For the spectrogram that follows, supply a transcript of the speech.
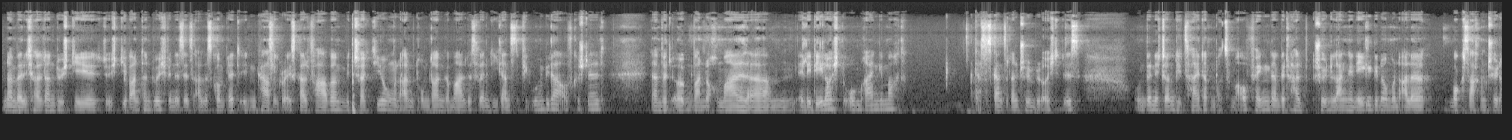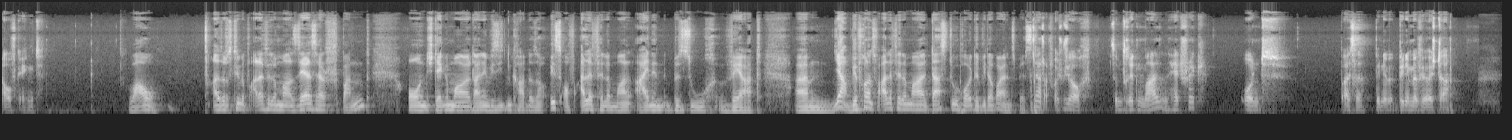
Und dann werde ich halt dann durch die, durch die Wand dann durch, wenn das jetzt alles komplett in Castle Grayskull Farbe mit Schattierung und allem drum dran gemalt ist, werden die ganzen Figuren wieder aufgestellt. Dann wird irgendwann nochmal ähm, LED-Leuchten oben reingemacht, dass das Ganze dann schön beleuchtet ist. Und wenn ich dann die Zeit habe zum Aufhängen, dann wird halt schön lange Nägel genommen und alle Mock-Sachen schön aufgehängt. Wow. Also das klingt auf alle Fälle mal sehr, sehr spannend. Und ich denke mal, deine Visitenkarte ist auf alle Fälle mal einen Besuch wert. Ähm, ja, wir freuen uns auf alle Fälle mal, dass du heute wieder bei uns bist. Ja, da freue ich mich auch. Zum dritten Mal ein Hattrick und du, bin, bin immer für euch da.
